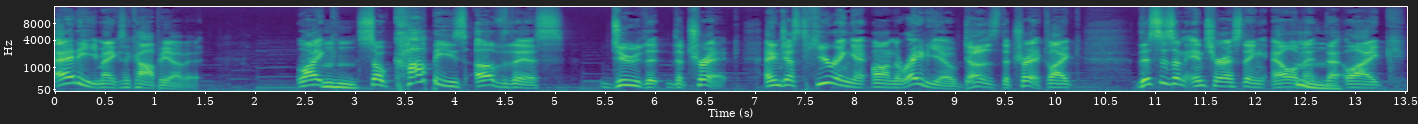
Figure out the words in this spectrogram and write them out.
Eddie makes a copy of it. Like, so copies of this do the, the trick. And just hearing it on the radio does the trick. Like, this is an interesting element that, like,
